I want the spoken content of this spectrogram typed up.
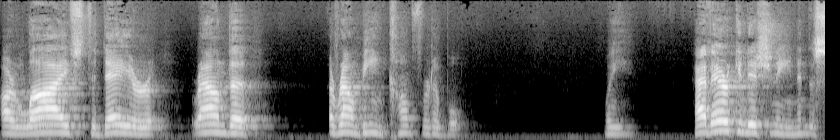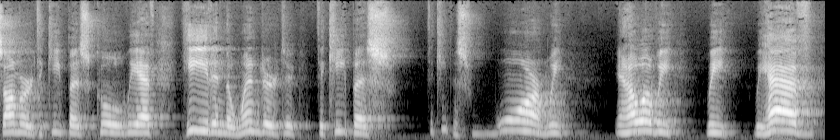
our lives today are around, the, around being comfortable. We have air conditioning in the summer to keep us cool. We have heat in the winter to, to keep us to keep us warm. We, you know what, we we, we have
